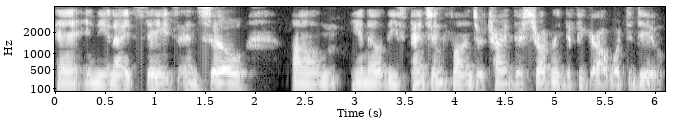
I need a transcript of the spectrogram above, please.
in the United States. And so, um, you know, these pension funds are trying, they're struggling to figure out what to do.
